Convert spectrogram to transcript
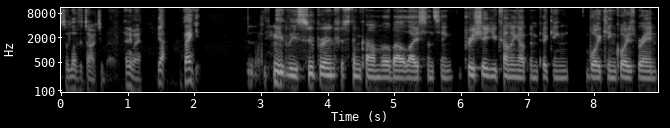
so I'd love to talk to you about it. Anyway, yeah, thank you. Neatly, super interesting convo about licensing. Appreciate you coming up and picking Boy King Koi's brain.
